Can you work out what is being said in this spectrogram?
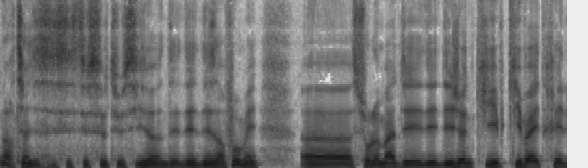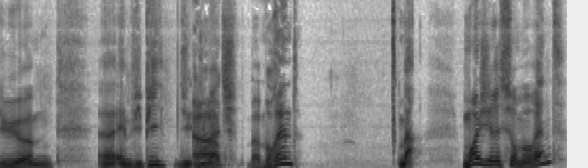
alors tiens, c'est- aussi des, des- des infos, mais sur le match des, des- jeunes, qui, qui va être élu MVP du, du Ah, match? Bah Morent Bah, moi j'irai sur Morent.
